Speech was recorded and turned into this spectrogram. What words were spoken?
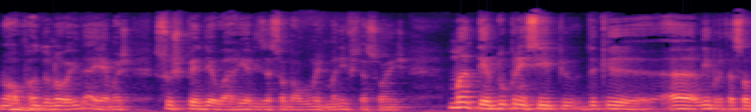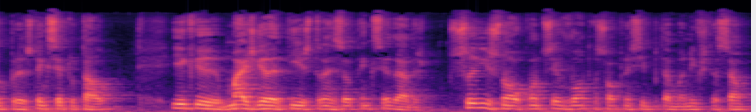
não abandonou a ideia, mas suspendeu a realização de algumas manifestações, mantendo o princípio de que a libertação de presos tem que ser total, e que mais garantias de transição têm que ser dadas. Se isso não acontecer, volta-se ao princípio da manifestação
